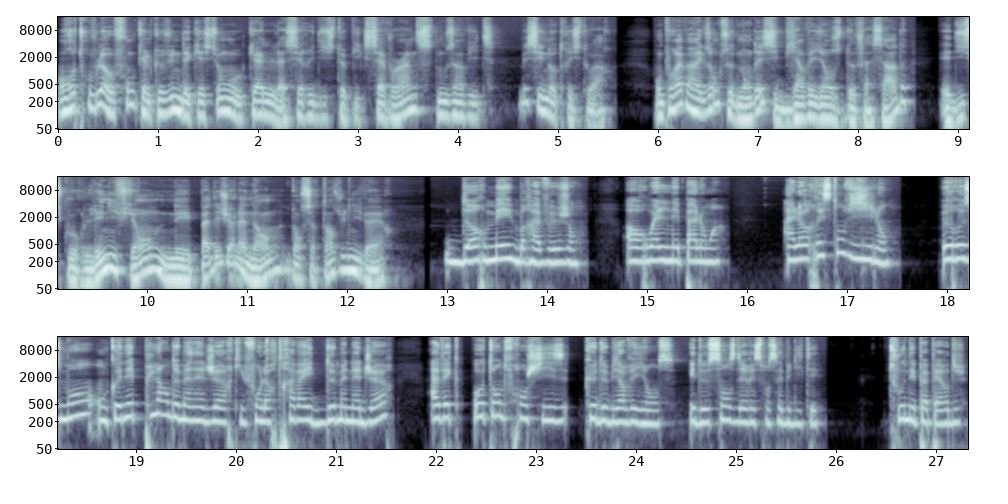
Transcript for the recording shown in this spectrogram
On retrouve là au fond quelques-unes des questions auxquelles la série dystopique Severance nous invite, mais c'est une autre histoire. On pourrait par exemple se demander si bienveillance de façade et discours lénifiant n'est pas déjà la norme dans certains univers. Dormez, braves gens. Orwell n'est pas loin. Alors restons vigilants. Heureusement, on connaît plein de managers qui font leur travail de manager avec autant de franchise que de bienveillance et de sens des responsabilités. Tout n'est pas perdu.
